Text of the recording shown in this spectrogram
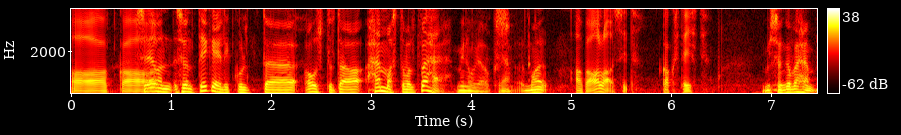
aga. see on, see on tegelikult ausalt öelda hämmastavalt vähe minu jaoks ja.. Ma... aga alasid kaksteist. mis on ka vähem,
